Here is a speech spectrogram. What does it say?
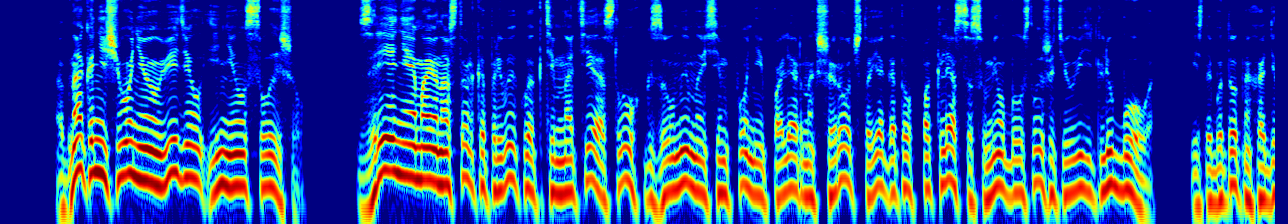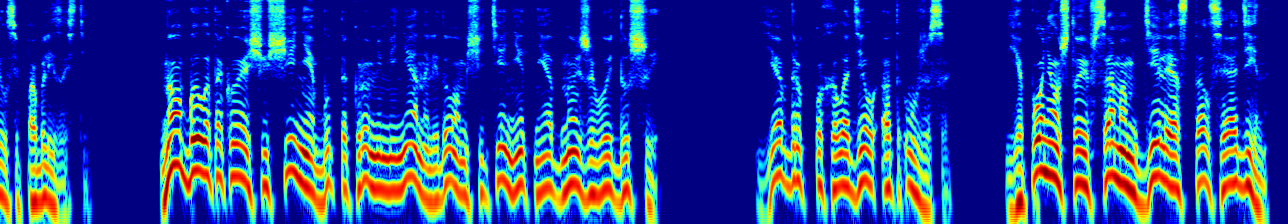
Однако ничего не увидел и не услышал. Зрение мое настолько привыкло к темноте, а слух к заунывной симфонии полярных широт, что я готов поклясться, сумел бы услышать и увидеть любого, если бы тот находился поблизости. Но было такое ощущение, будто кроме меня на ледовом щите нет ни одной живой души. Я вдруг похолодел от ужаса. Я понял, что и в самом деле остался один.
